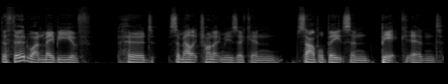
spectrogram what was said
the third one maybe you've heard some electronic music and sample beats and Beck and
